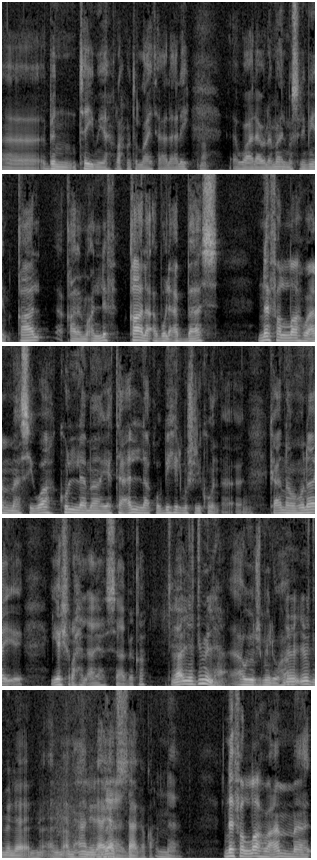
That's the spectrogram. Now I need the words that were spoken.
ابن تيمية رحمة الله تعالى عليه نعم. وعلى علماء المسلمين. قال قال المؤلف قال أبو العباس نفى الله عما سواه كل ما يتعلق به المشركون. كأنه هنا يشرح الآية السابقة. لا يجملها. أو يجملها. يجمل معاني الآيات نعم. السابقة. نعم. نفى الله عما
